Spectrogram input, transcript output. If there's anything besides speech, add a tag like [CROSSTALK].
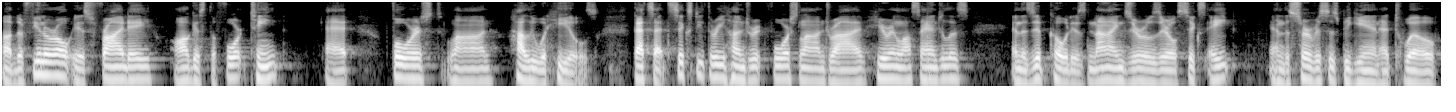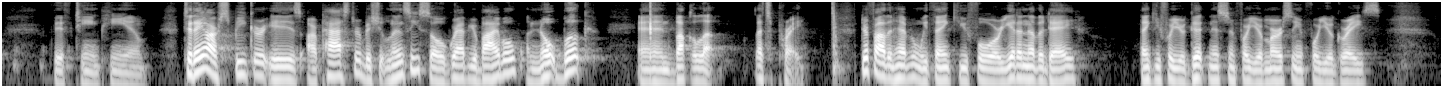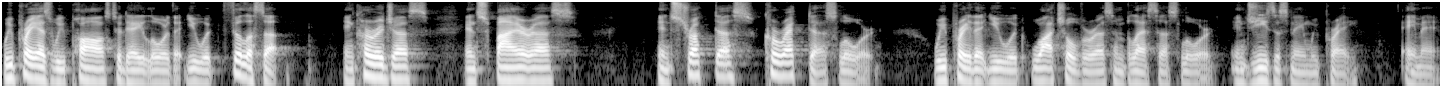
Uh, the funeral is Friday, August the 14th at Forest Lawn, Hollywood Hills. That's at 6300 Forest Lawn Drive here in Los Angeles, and the zip code is 90068, and the services begin at 12:15 p.m. Today, our speaker is our pastor, Bishop Lindsay. So grab your Bible, a notebook, and buckle up. Let's pray. Dear Father in heaven, we thank you for yet another day. Thank you for your goodness and for your mercy and for your grace. We pray as we pause today, Lord, that you would fill us up, encourage us, inspire us, instruct us, correct us, Lord. We pray that you would watch over us and bless us, Lord. In Jesus' name we pray. Amen.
